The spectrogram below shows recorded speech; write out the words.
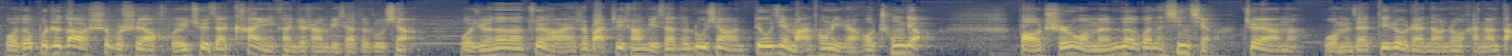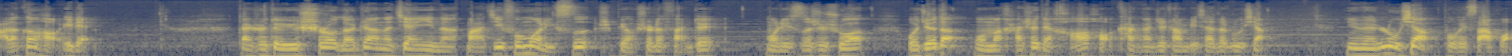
我都不知道是不是要回去再看一看这场比赛的录像。我觉得呢，最好还是把这场比赛的录像丢进马桶里，然后冲掉，保持我们乐观的心情。这样呢，我们在第六战当中还能打得更好一点。”但是对于施罗德这样的建议呢，马基夫·莫里斯是表示了反对。莫里斯是说：“我觉得我们还是得好好看看这场比赛的录像，因为录像不会撒谎。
